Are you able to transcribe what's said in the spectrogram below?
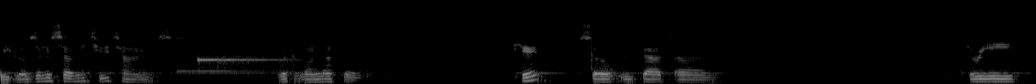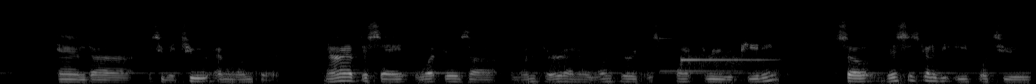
3 goes into 7 two times with 1 left over. Okay, so we've got um, 3 and, uh, excuse me, 2 and 1 third. Now I have to say, what is uh, 1 third? I know 1 third is 0.3 repeating. So this is going to be equal to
